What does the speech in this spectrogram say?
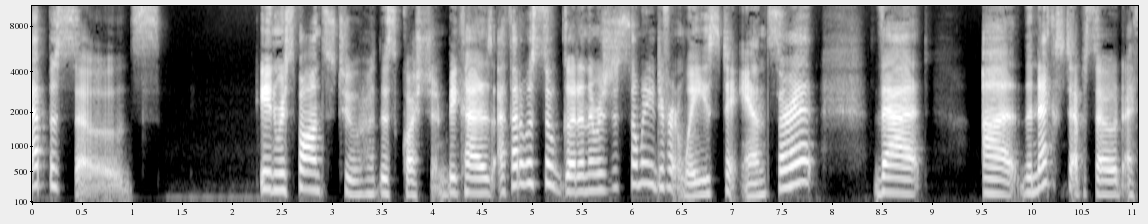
episodes in response to this question because I thought it was so good and there was just so many different ways to answer it that uh, the next episode, I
